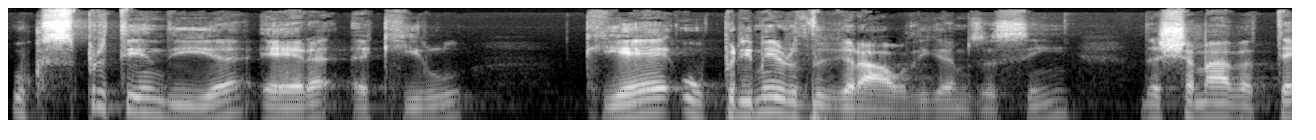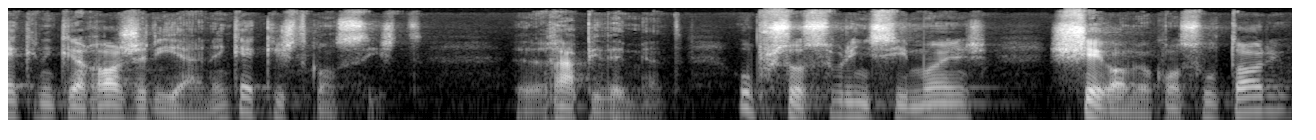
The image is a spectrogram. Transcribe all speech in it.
o que se pretendia era aquilo que é o primeiro degrau, digamos assim, da chamada técnica rogeriana. Em que é que isto consiste? Uh, rapidamente. O professor Sobrinho Simões chega ao meu consultório,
